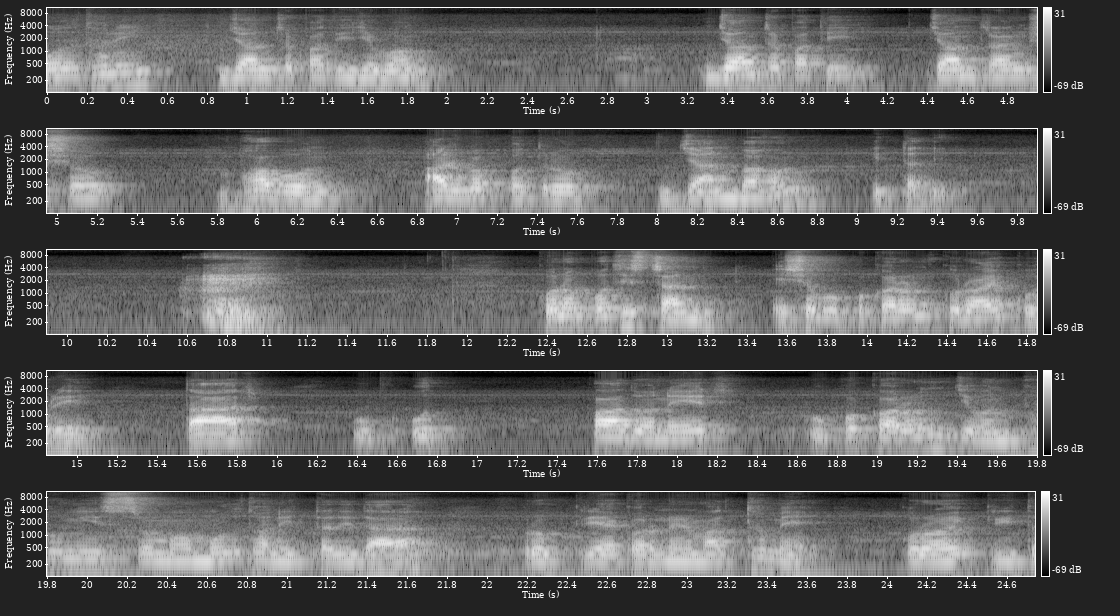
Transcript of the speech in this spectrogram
মূলধনী, যন্ত্রপাতি যেমন যন্ত্রপাতি, যন্ত্রাংশ, ভবন, আসবাবপত্র, যানবাহন ইত্যাদি। কোনো প্রতিষ্ঠান এসব উপকরণ ক্রয় করে তার উৎপাদনের উপকরণ যেমন ভূমি, শ্রম, মূলধন ইত্যাদি দ্বারা প্রক্রিয়াকরণের মাধ্যমে ক্রয়কৃত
